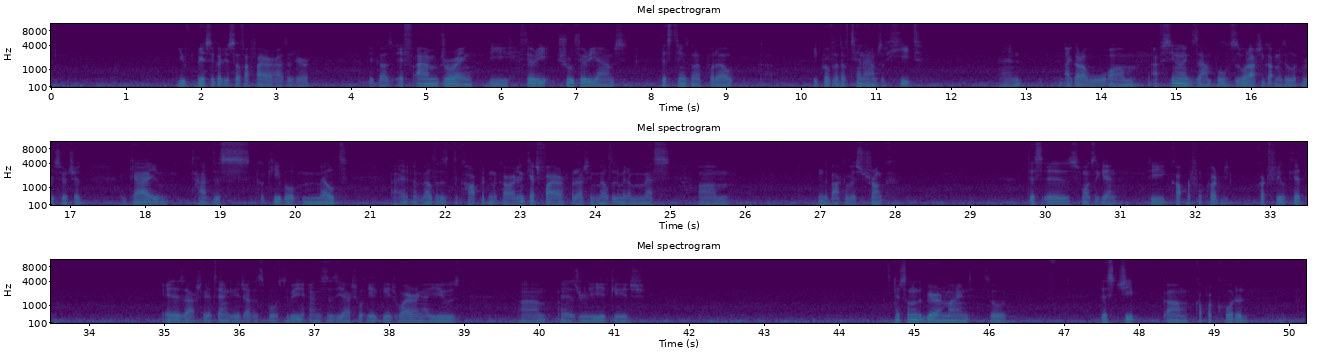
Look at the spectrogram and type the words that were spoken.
you've basically got yourself a fire hazard here. Because if I'm drawing the 30 true 30 amps, this thing's gonna put out uh, equivalent of 10 amps of heat. And I got a, um, I've seen an example. This is what actually got me to research it. A guy had this cable melt uh, and melted the carpet in the car. It didn't catch fire, but it actually melted and made a mess. Um, in the back of his trunk. This is, once again, the copper from Crutchfield kit. It is actually a 10 gauge as it's supposed to be, and this is the actual 8 gauge wiring I used. Um, it is really 8 gauge. There's something to bear in mind. So, this cheap um, copper coated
